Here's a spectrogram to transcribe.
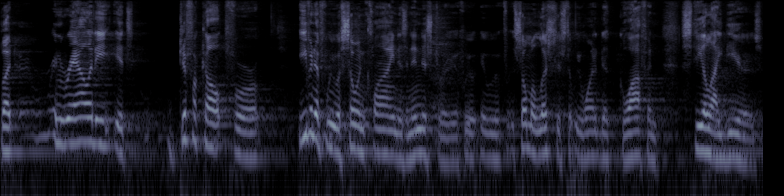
but in reality, it's difficult for, even if we were so inclined as an industry, if we, were so malicious that we wanted to go off and steal ideas,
